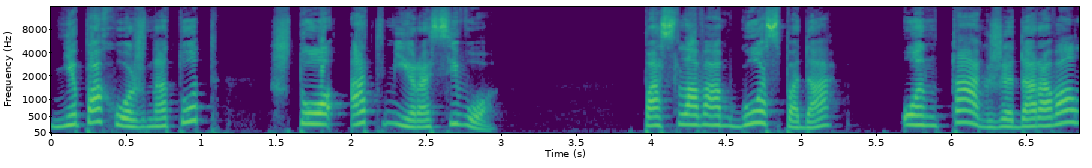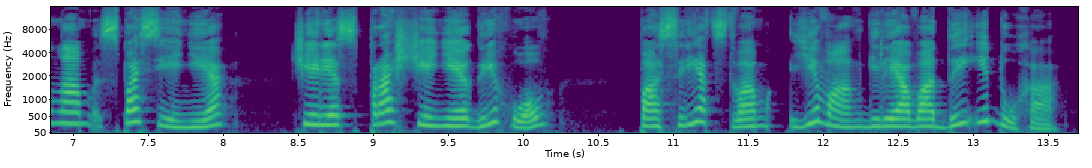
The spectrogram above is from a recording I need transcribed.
не похож на тот, что от мира сего. По словам Господа, Он также даровал нам спасение через прощение грехов посредством Евангелия воды и духа –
